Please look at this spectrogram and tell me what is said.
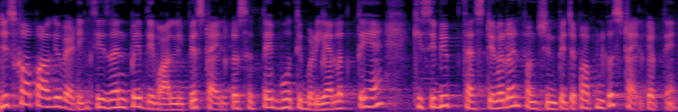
जिसको आप आगे वेडिंग सीज़न पर दिवाली पे स्टाइल कर सकते हैं, बहुत ही बढ़िया लगते हैं। किसी भी फेस्टिवल एंड फ़ंक्शन पे जब आप इनको स्टाइल करते हैं।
